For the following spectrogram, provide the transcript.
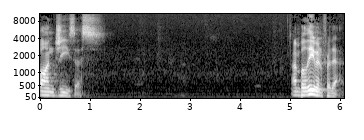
on Jesus. I'm believing for that.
